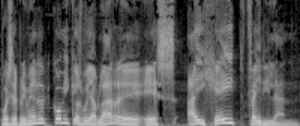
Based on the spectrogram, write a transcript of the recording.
Pues el primer cómic que os voy a hablar eh, es I Hate Fairyland.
